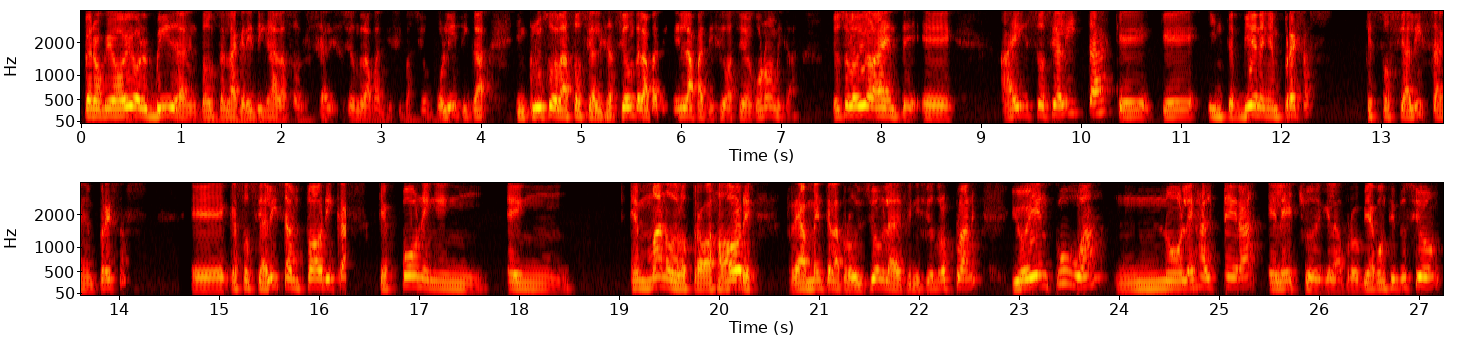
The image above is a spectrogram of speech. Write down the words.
Pero que hoy olvidan entonces la crítica de la socialización de la participación política, incluso la socialización de la, la participación económica. Yo se lo digo a la gente, eh, hay socialistas que, que intervienen en empresas, que socializan empresas, eh, que socializan fábricas, que ponen en, en, manos de los trabajadores realmente la producción y la definición de los planes. Y hoy en Cuba no les altera el hecho de que la propia constitución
